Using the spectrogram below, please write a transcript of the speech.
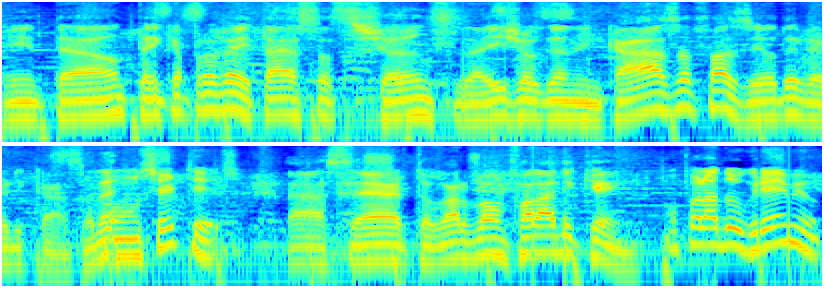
Então tem que aproveitar essas chances aí jogando em casa, fazer o dever de casa, né? Com certeza. Tá certo. Agora vamos falar de quem? Vamos falar do Grêmio.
